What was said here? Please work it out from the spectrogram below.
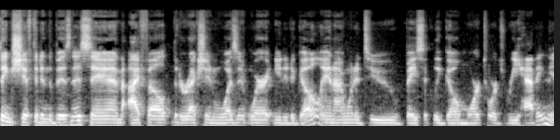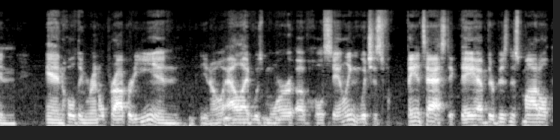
things shifted in the business and i felt the direction wasn't where it needed to go and i wanted to basically go more towards rehabbing and and holding rental property and you know allied was more of wholesaling which is fantastic. They have their business model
